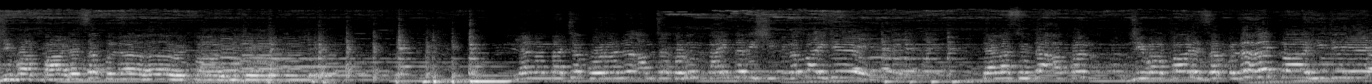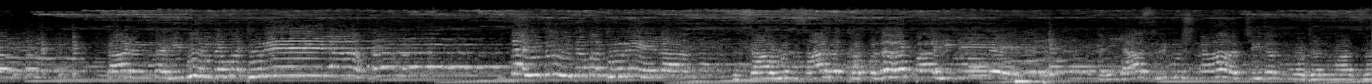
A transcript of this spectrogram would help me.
जीवापाड जपलं पाहिजे. या नंदाच्या पोरानं आमच्याकडून काहीतरी शिकलं पाहिजे. त्याला सुद्धा आपण जीवापाड जपलं पाहिजे. कारण दही दूध मथुरेला दही दूध मथुरेला जाऊन सार खपलं पाहिजे. आणि या श्रीकृष्णाची जन्म जन्माचं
